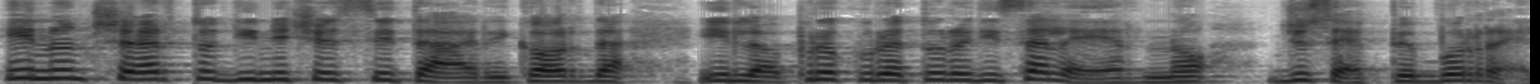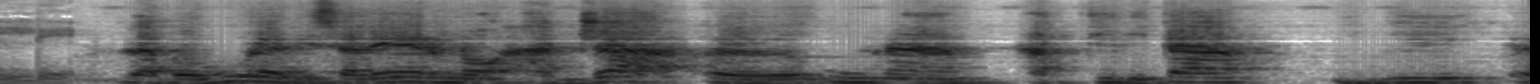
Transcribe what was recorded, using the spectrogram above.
e non certo di necessità, ricorda il procuratore di Salerno Giuseppe Borrelli. La procura di Salerno ha già eh, un'attività di eh,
